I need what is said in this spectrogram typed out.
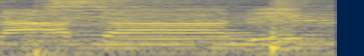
Lata dich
